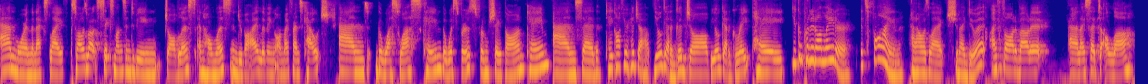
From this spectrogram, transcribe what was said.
and more in the next life. So I was about six months into being jobless and homeless in Dubai, living on my friend's couch. And the waswas came, the whispers from shaitan came and said, take off your hijab You'll get a good job. You'll get a great pay. You can put it on later. It's fine. And I was like, should I do it? I thought about it. And I said to Allah,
